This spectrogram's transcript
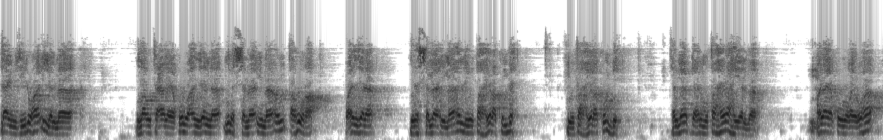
لا يزيلها إلا الماء. الله تعالى يقول وأنزلنا من السماء ماء طهورا وأنزل من السماء ماء ليطهركم به ليطهركم به. فالمادة المطهرة هي الماء ولا يقوم غيرها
